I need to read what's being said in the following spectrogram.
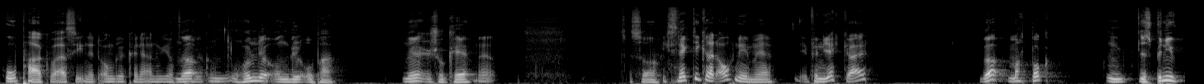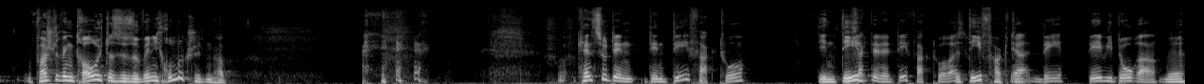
Opa quasi, nicht Onkel, keine Ahnung, wie auf Ja, Onkel kommt. Hunde, Onkel, Opa. Ne, ist okay. Ja. So. Ich snack die gerade auch nebenher. Finde ich echt geil. Ja, macht Bock. Das bin ich fast ein wenig traurig, dass ich so wenig runtergeschnitten habe. Kennst du den, den D-Faktor? Den D, Sagt dir der D-Faktor der was? D-Faktor. ja, D. D wie Dora. Nee.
